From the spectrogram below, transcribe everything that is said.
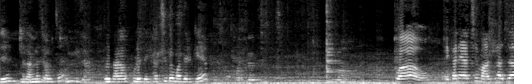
যে রান্না চলছে। তো তারাও খুলে দেখাচ্ছি তোমাদেরকে। ওয়াও এখানে আছে মাছ ভাজা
